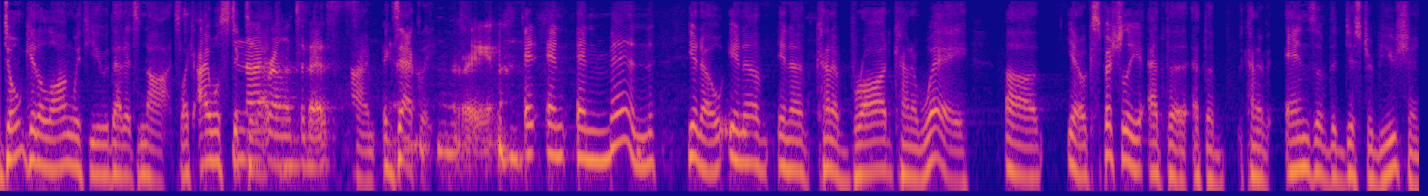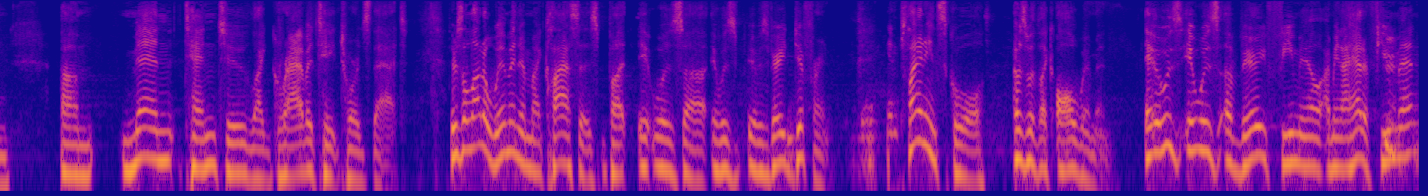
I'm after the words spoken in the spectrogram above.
don't get along with you that it's not like i will stick to Not that relativist. time exactly Right. and and and men you know in a in a kind of broad kind of way uh you know especially at the at the kind of ends of the distribution um men tend to like gravitate towards that there's a lot of women in my classes but it was uh it was it was very different in planning school i was with like all women it was it was a very female i mean i had a few men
